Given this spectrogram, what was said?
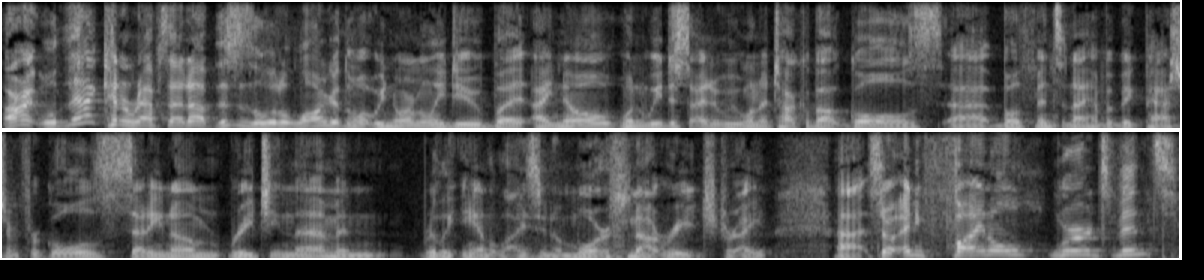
All right. Well, that kind of wraps that up. This is a little longer than what we normally do, but I know when we decided we want to talk about goals, uh, both Vince and I have a big passion for goals, setting them, reaching them, and really analyzing them more if not reached, right? Uh, so, any final words, Vince?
